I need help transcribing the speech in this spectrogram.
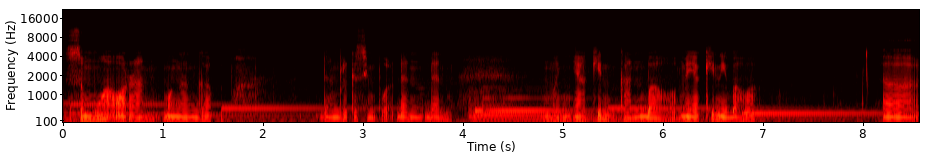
semua orang menganggap dan berkesimpulan dan dan meyakinkan bahwa meyakini bahwa uh,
